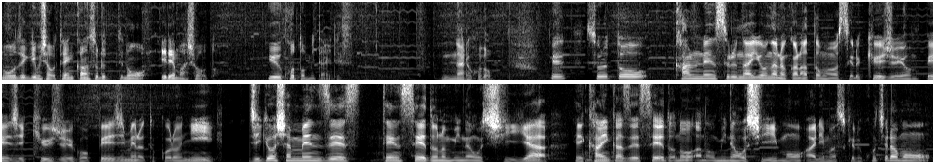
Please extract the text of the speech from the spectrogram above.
納税義務者を転換するっていうのを入れましょうと。いうことみたいです。なるほど。でそれと関連する内容なのかなと思いますけど94ページ95ページ目のところに事業者免税点制度の見直しや簡易課税制度のあの見直しもありますけどこちらも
